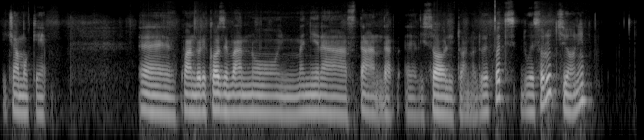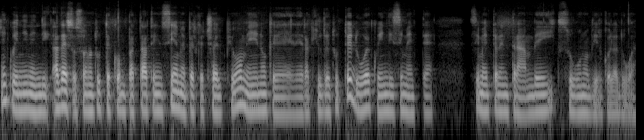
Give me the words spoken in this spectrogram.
diciamo che eh, quando le cose vanno in maniera standard eh, di solito hanno due, due soluzioni e quindi adesso sono tutte compattate insieme perché c'è il più o meno che le racchiude tutte e due, quindi si, mette, si mettono entrambe x1,2.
